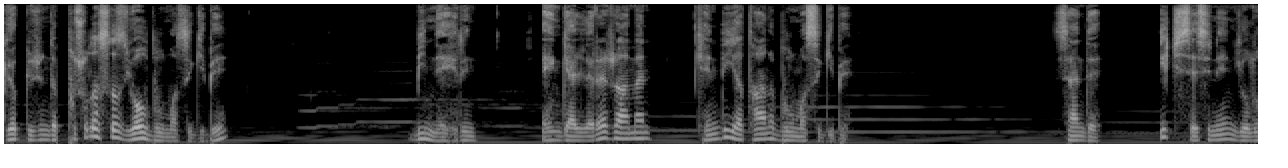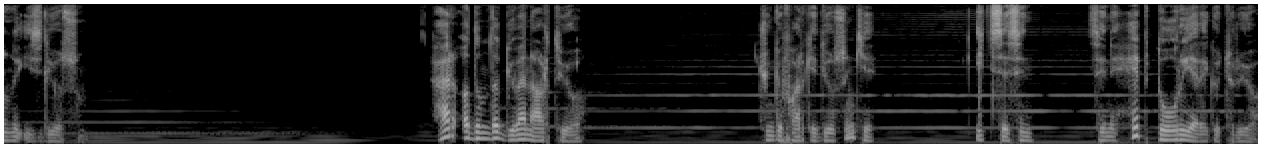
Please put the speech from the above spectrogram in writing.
gökyüzünde pusulasız yol bulması gibi bir nehrin engellere rağmen kendi yatağını bulması gibi. Sen de iç sesinin yolunu izliyorsun. Her adımda güven artıyor. Çünkü fark ediyorsun ki iç sesin seni hep doğru yere götürüyor.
